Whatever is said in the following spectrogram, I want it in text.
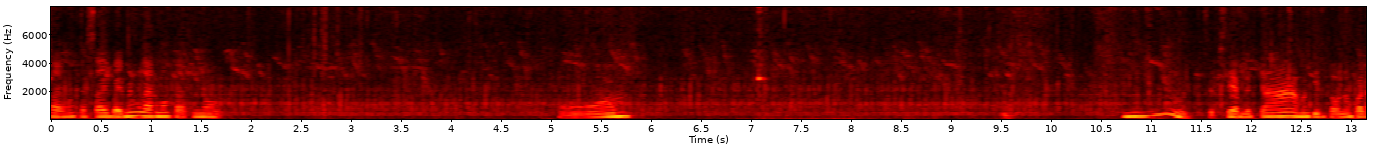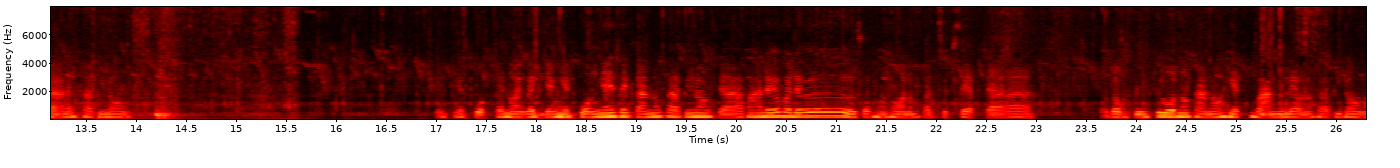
ใส่มันจะใส่ใบแมงลักเนาะค่ะพี่น้องหอมอืมแซ่บๆเลยจ้ามากินข้าวน้ำปลาดาเลยค่ะพี่น้องเห็ดปวกไปหน่อยก็แกงเห็ดปวกง่ายใส่กันเนาะค่ะพี่น้องจ้ามาเด้อมาเด้อสดหอนๆน้ำกันแซ่บๆจ้า ดองปรุงชูรสเนาะค่ะเนาะเห็ดบานนี่แล้วนะคะ พี่น้อง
